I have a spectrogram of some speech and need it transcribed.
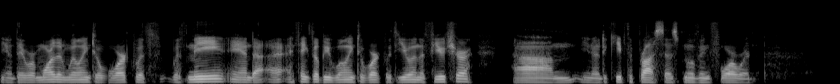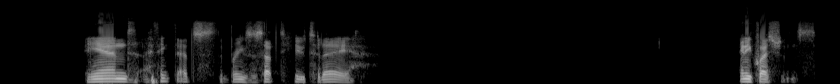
you know they were more than willing to work with with me, and uh, I I think they'll be willing to work with you in the future, um, you know, to keep the process moving forward. And I think that's that brings us up to today. Any questions?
